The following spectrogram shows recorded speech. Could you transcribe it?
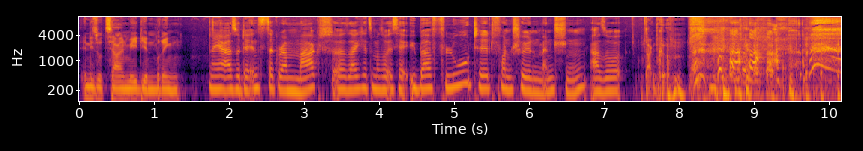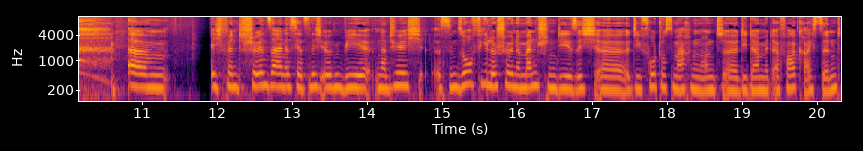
in die sozialen Medien bringen? Naja, also der Instagram-Markt, äh, sage ich jetzt mal so, ist ja überflutet von schönen Menschen. Also Danke. ähm, ich finde, schön sein ist jetzt nicht irgendwie, natürlich, es sind so viele schöne Menschen, die sich äh, die Fotos machen und äh, die damit erfolgreich sind.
